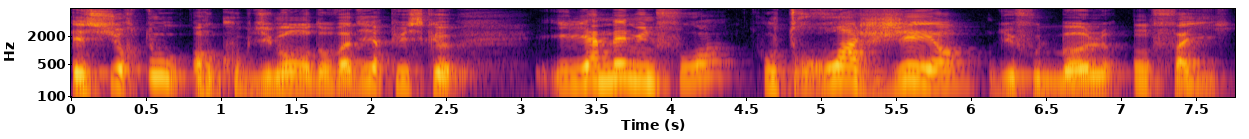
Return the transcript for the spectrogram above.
Et surtout en Coupe du Monde, on va dire, puisque il y a même une fois où trois géants du football ont failli.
